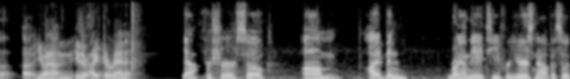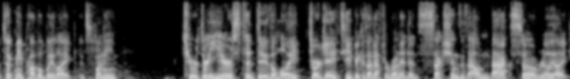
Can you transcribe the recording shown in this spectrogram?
Uh, uh, you went out and either hiked or ran it. Yeah, for sure. So, um, I've been running on the AT for years now, but so it took me probably like it's funny two or three years to do the whole Georgia AT because I'd have to run it in sections as out and back. So really like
